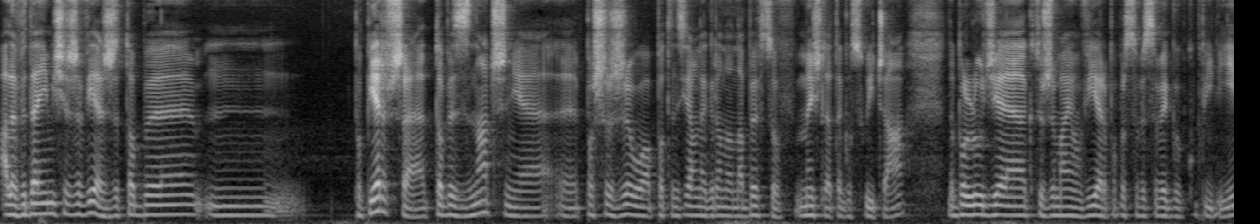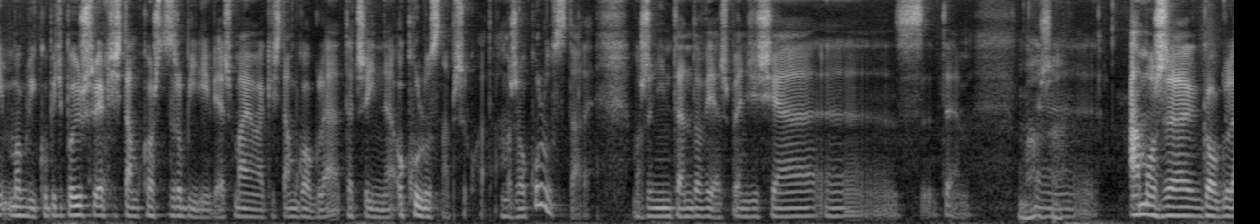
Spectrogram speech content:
ale wydaje mi się, że wiesz, że to by mm, po pierwsze, to by znacznie y, poszerzyło potencjalne grono nabywców, myślę, tego Switcha, no bo ludzie, którzy mają VR, po prostu by sobie go kupili, mogli kupić, bo już jakiś tam koszt zrobili, wiesz, mają jakieś tam gogle, te czy inne, Oculus na przykład, a może Oculus stary, może Nintendo, wiesz, będzie się y, z tym... Może. A może Google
